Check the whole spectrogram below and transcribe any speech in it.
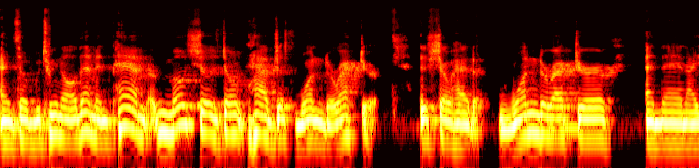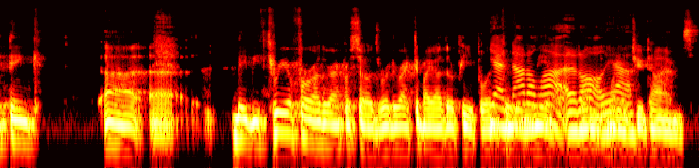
and so between all of them and Pam, most shows don't have just one director. This show had one director, and then I think uh, uh, maybe three or four other episodes were directed by other people. Yeah, not a lot at all, One yeah. or two times.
